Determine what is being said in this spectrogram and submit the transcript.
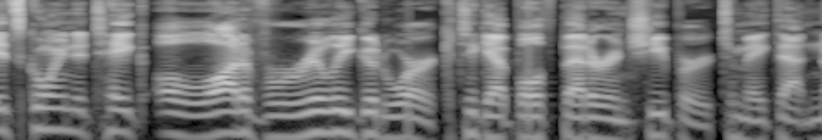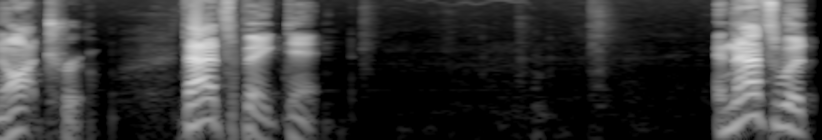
it's going to take a lot of really good work to get both better and cheaper to make that not true. That's baked in. And that's what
